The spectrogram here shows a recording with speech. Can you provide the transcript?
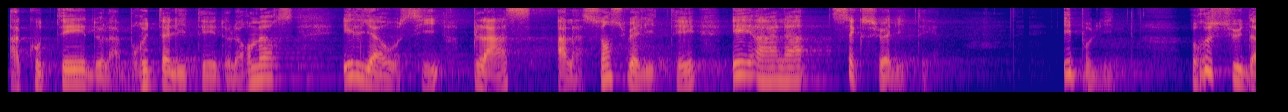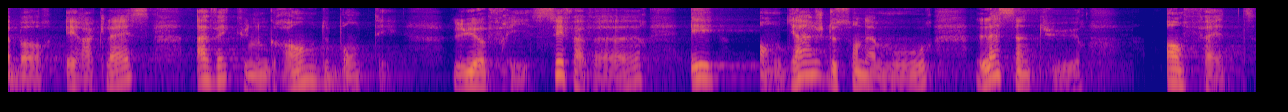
à côté de la brutalité de leurs mœurs, il y a aussi place à la sensualité et à la sexualité. Hippolyte reçut d'abord Héraclès avec une grande bonté, lui offrit ses faveurs et, en gage de son amour, la ceinture. En fait,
